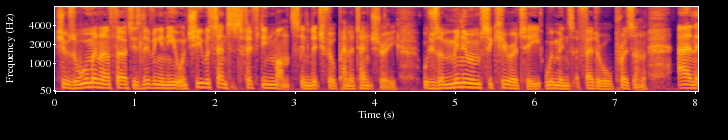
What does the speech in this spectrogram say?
She was a woman in her thirties living in New York, and she was sentenced to 15 months in Litchfield Penitentiary, which is a minimum security women's federal prison, and.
